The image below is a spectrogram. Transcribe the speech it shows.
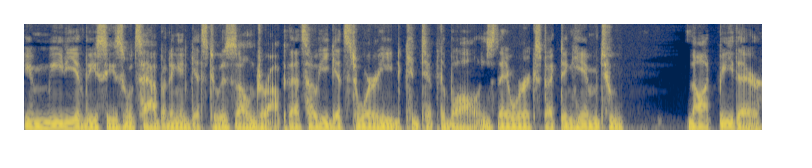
immediately sees what's happening and gets to his zone drop. That's how he gets to where he can tip the ball. Is they were expecting him to not be there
